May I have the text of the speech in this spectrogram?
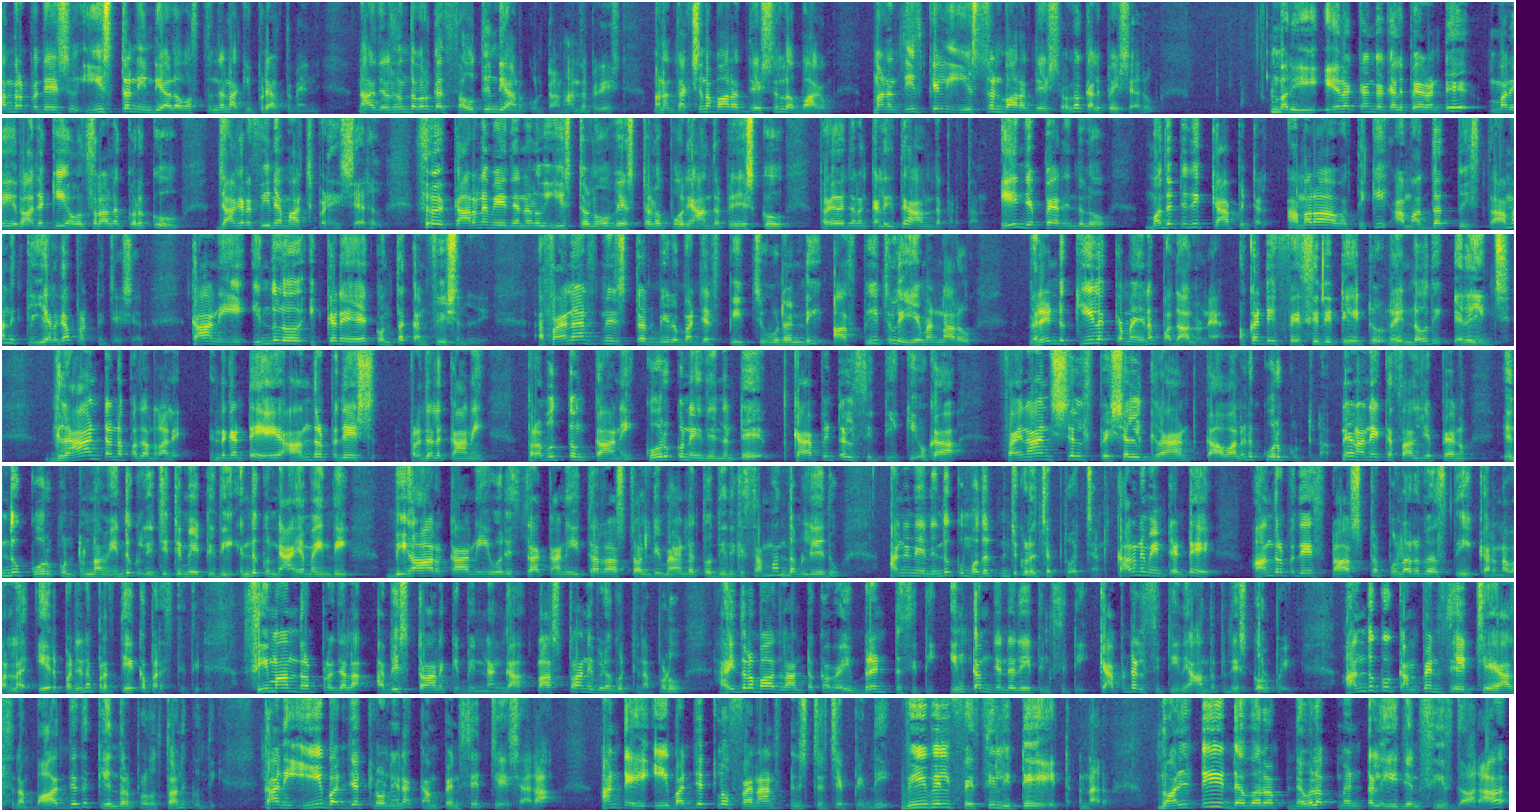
ఆంధ్రప్రదేశ్ ఈస్టర్న్ ఇండియాలో వస్తుందని నాకు ఇప్పుడే అర్థమైంది. నాకు తెలిసినంతవరకు అది సౌత్ ఇండియా అనుకుంటాను ఆంధ్రప్రదేశ్. మనం దక్షిణ భారతదేశంలో భాగం. మనం తీసుకెళ్ళి ఈస్టర్న్ భారతదేశంలో కలిపేశారు. మరి ఏ రకంగా కలిపారంటే మరి రాజకీయ అవసరాల కొరకు జాగ్రఫీనే మార్చి పడేశారు సో కారణం ఏదైనాను ఈస్టను వెస్టర్ను పోనీ ఆంధ్రప్రదేశ్కు ప్రయోజనం కలిగితే ఆనందపడతాం ఏం చెప్పారు ఇందులో? మొదటిది క్యాపిటల్ అమరావతికి ఆ మద్దతు ఇస్తామని క్లియర్గా ప్రకటన చేశారు. కానీ ఇందులో ఇక్కడే కొంత కన్ఫ్యూషన్ ఉంది. ఫైనాన్స్ మినిస్టర్ మీరు బడ్జెట్ స్పీచ్ చూడండి. ఆ స్పీచ్లో ఏమన్నారు? రెండు కీలకమైన పదాలు ఉన్నాయి ఒకటి ఫెసిలిటేట్ రెండవది ఎరేంజ్ గ్రాంట్ అన్న పదం రాలే. ఎందుకంటే ఆంధ్రప్రదేశ్ ప్రజలకు కానీ ప్రభుత్వం కానీ కోరుకునేది ఏంటంటే క్యాపిటల్ సిటీకి ఒక ఫైనాన్షియల్ స్పెషల్ గ్రాంట్ కావాలని కోరుకుంటున్నాం. నేను అనేక సార్లు చెప్పాను ఎందుకు కోరుకుంటున్నాం ఎందుకు లెజిటిమేట్ ఇది ఎందుకు న్యాయమైంది? బీహార్ కానీ ఒరిస్సా కానీ ఇతర రాష్ట్రాల డిమాండ్లతో దీనికి సంబంధం లేదు. అని నేను ఎందుకు మొదటి నుంచి కూడా చెప్తూ వచ్చాను. కారణం ఏంటంటే ఆంధ్రప్రదేశ్ రాష్ట్ర పునర్వ్యవస్థీకరణ వల్ల ఏర్పడిన ప్రత్యేక పరిస్థితి. సీమాంధ్ర ప్రజల అభిష్టానికి భిన్నంగా రాష్ట్రాన్ని విడగొట్టినప్పుడు హైదరాబాద్ లాంటి ఒక vibrant city income generating city capital సిటీని ఆంధ్రప్రదేశ్ కోల్పోయింది. అందుకు కంపెన్సేట్ చేయాల్సిన బాధ్యత కేంద్ర ప్రభుత్వానికి ఉంది. కానీ ఈ బడ్జెట్లోనైనా కంపెన్సేట్ చేశారా? అంటే ఈ బడ్జెట్లో ఫైనాన్స్ మినిస్టర్ చెప్పింది వీ విల్ ఫెసిలిటేట్ అన్నారు. మల్టీ డెవలప్ డెవలప్మెంటల్ ఏజెన్సీస్ ద్వారా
